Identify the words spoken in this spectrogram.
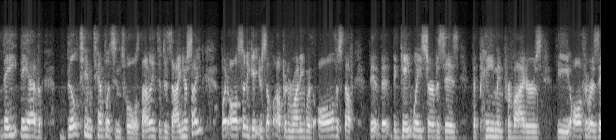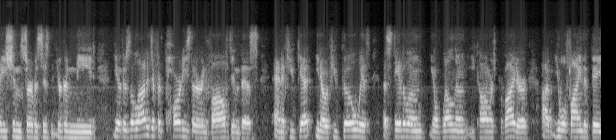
they they have built-in templates and tools not only to design your site but also to get yourself up and running with all the stuff the, the, the gateway services the payment providers the authorization services that you're going to need. You know there's a lot of different parties that are involved in this and if you get, you know, if you go with a standalone, you know, well-known e-commerce provider, um, you will find that they,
